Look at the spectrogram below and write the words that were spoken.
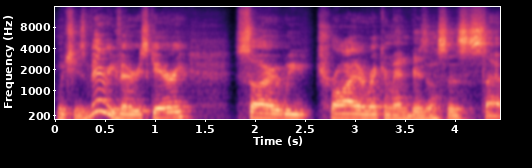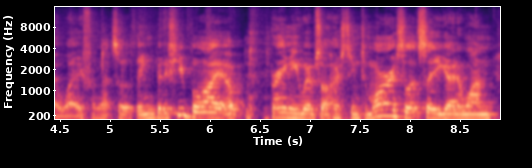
which is very, very scary. So we try to recommend businesses stay away from that sort of thing. But if you buy a brand new website hosting tomorrow, so let's say you go to one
